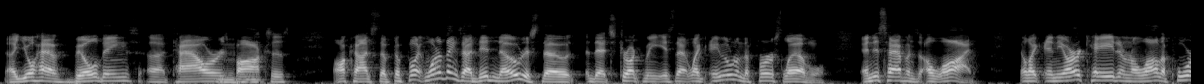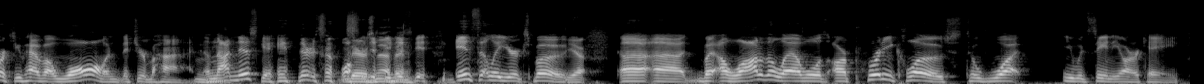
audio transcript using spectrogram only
Uh, you'll have buildings, uh, towers, Mhm. boxes, all kinds of stuff. The fun, one of the things I did notice though that struck me is that like even on the first level, and this happens a lot. Like in the arcade and a lot of ports, you have a wall and, that you're behind. And Mhm. not in this game. There's a wall. There's you just nothing. get, instantly you're exposed. Yeah. Uh, uh, but a lot of the levels are pretty close to what you would see in the arcade.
